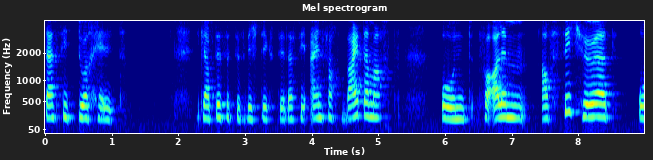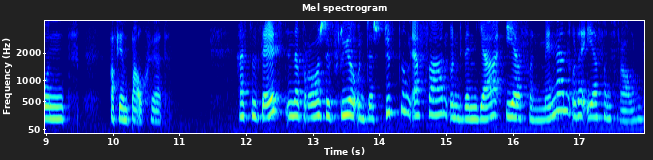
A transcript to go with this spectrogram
Dass sie durchhält. Ich glaube, das ist das Wichtigste, dass sie einfach weitermacht und vor allem auf sich hört und auf ihren Bauch hört. Hast du selbst in der Branche früher Unterstützung erfahren und wenn ja, eher von Männern oder eher von Frauen?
